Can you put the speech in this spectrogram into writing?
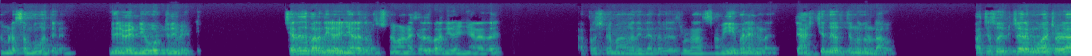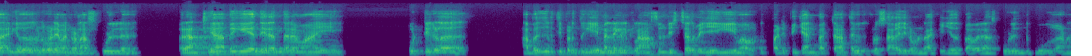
നമ്മുടെ സമൂഹത്തിന് ഇതിനു വേണ്ടി വോട്ടിന് വേണ്ടി. ചിലത് പറഞ്ഞു കഴിഞ്ഞാൽ അത് പ്രശ്നമാണ് ചിലത് പറഞ്ഞു കഴിഞ്ഞാൽ അത് പ്രശ്നമാകുന്നില്ല എന്ന വിധത്തിലുള്ള സമീപനങ്ങൾ രാഷ്ട്രീയ നേതൃത്വങ്ങളിലുണ്ടാവും. പച്ച സൂചിപ്പിച്ചാലും മൂവാറ്റുപുഴ എനിക്ക് തോന്നുന്നു തൊടുപുഴയെ മറ്റാണ് ആ സ്കൂളിൽ ഒരു അധ്യാപികയെ നിരന്തരമായി കുട്ടികൾ അപകീർത്തിപ്പെടുത്തുകയും അല്ലെങ്കിൽ ക്ലാസ്സിൽ ഡിസ്റ്റർബ് ചെയ്യുകയും അവർക്ക് പഠിപ്പിക്കാൻ പറ്റാത്ത വിധത്തിലുള്ള സാഹചര്യം ഉണ്ടാക്കി ചെയ്തപ്പോൾ അവർ ആ സ്കൂളിൽ നിന്ന് പോവുകയാണ്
